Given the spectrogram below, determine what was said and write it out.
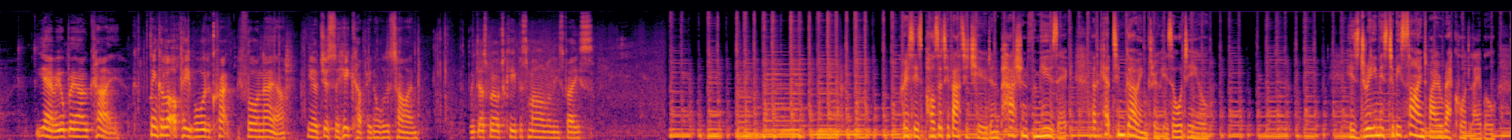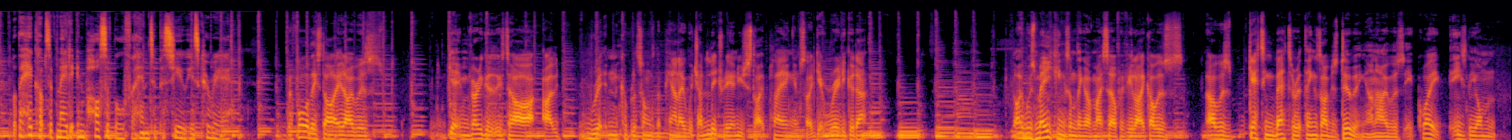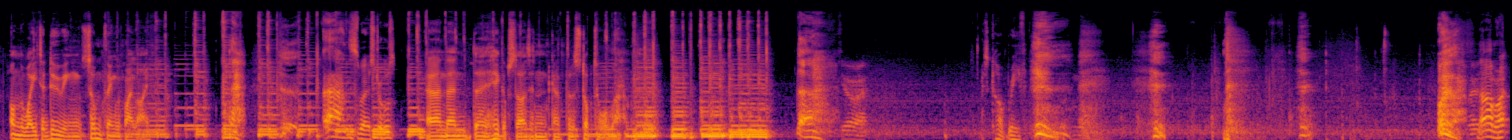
yeah, he'll be okay. I think a lot of people would have cracked before now, you know, just the hiccuping all the time. He does well to keep a smile on his face. Chris's positive attitude and passion for music have kept him going through his ordeal. His dream is to be signed by a record label, but the hiccups have made it impossible for him to pursue his career. Before they started, I was getting very good at the guitar. I'd written a couple of songs on the piano, which I literally only just started playing and started getting really good at. I was making something of myself, if you like. I was, I was getting better at things I was doing, and I was quite easily on, on the way to doing something with my life. Ah, this is where it struggles. And then the hiccup started and kind of put a stop to all that. You all right? I just can't breathe. No, I'm all right.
